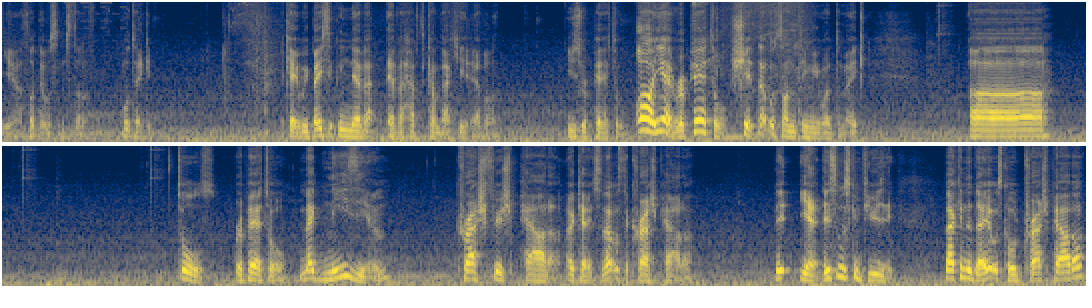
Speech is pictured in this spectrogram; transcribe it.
Yeah, I thought there was some stuff. We'll take it. Okay, we basically never ever have to come back here ever. Use repair tool. Oh yeah, repair tool. Shit, that was something we wanted to make. Uh, tools. Repair tool. Magnesium crash fish powder. Okay, so that was the crash powder. Th yeah, this was confusing. Back in the day, it was called crash powder.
